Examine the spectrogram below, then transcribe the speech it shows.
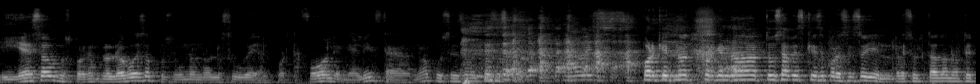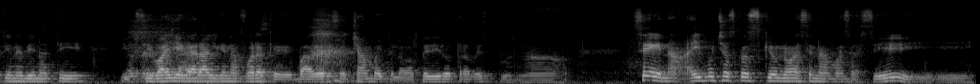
Y eso, pues por ejemplo, luego eso, pues uno no lo sube al portafolio ni al Instagram, ¿no? Pues eso son cosas que... Porque no, porque no, tú sabes que ese proceso y el resultado no te tiene bien a ti. Y si va a llegar alguien afuera que va a ver esa chamba y te la va a pedir otra vez, pues no. Sí, no, hay muchas cosas que uno hace nada más así y,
